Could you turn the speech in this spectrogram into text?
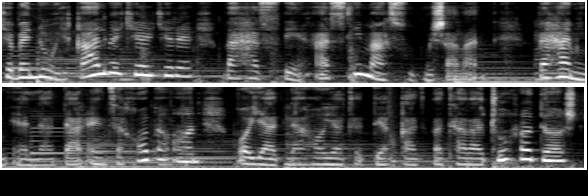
که به نوعی قلب کرکره و هسته اصلی محسوب می شوند. به همین علت در انتخاب آن باید نهایت دقت و توجه را داشت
